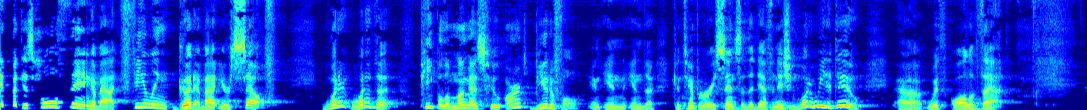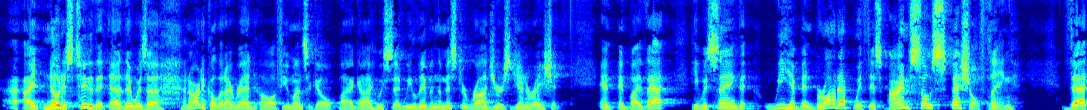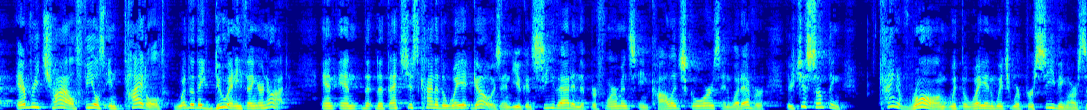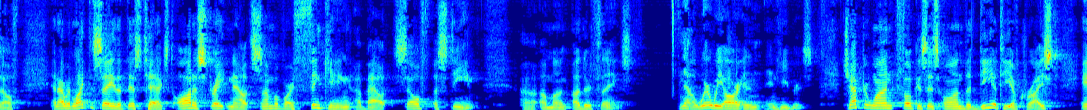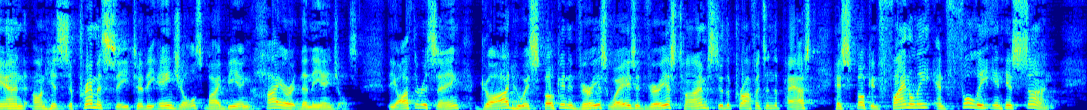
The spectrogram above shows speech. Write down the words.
it, but this whole thing about feeling good about yourself. What are, what are the people among us who aren't beautiful in, in, in the contemporary sense of the definition? What are we to do, uh, with all of that? I noticed too that uh, there was a an article that I read oh a few months ago by a guy who said we live in the Mister Rogers generation, and and by that he was saying that we have been brought up with this I'm so special thing that every child feels entitled whether they do anything or not. And, and that, that that's just kind of the way it goes. And you can see that in the performance in college scores and whatever. There's just something kind of wrong with the way in which we're perceiving ourselves. And I would like to say that this text ought to straighten out some of our thinking about self-esteem, uh, among other things. Now, where we are in, in Hebrews. Chapter 1 focuses on the deity of Christ and on his supremacy to the angels by being higher than the angels. The author is saying, God, who has spoken in various ways at various times through the prophets in the past, has spoken finally and fully in His Son.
